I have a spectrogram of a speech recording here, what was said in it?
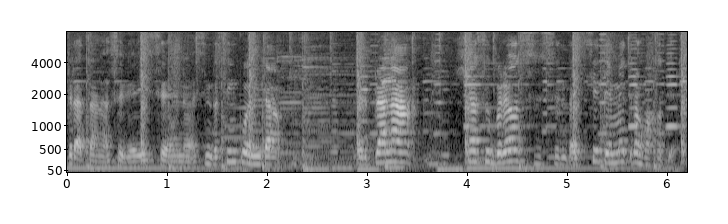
trata, no sé qué dice, 950, el plan A ya superó 67 metros bajo tierra.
